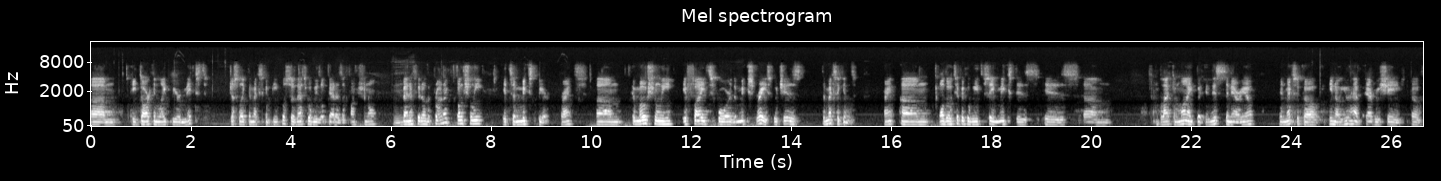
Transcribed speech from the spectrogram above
um, a dark and light beer mixed, just like the Mexican people. So that's what we looked at as a functional mm. benefit of the product. Functionally, it's a mixed beer, right? Um, emotionally, it fights for the mixed race, which is the Mexicans, right? Um, although typically we say mixed is is um, black and white, but in this scenario, in Mexico, you know, you have every shade of,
